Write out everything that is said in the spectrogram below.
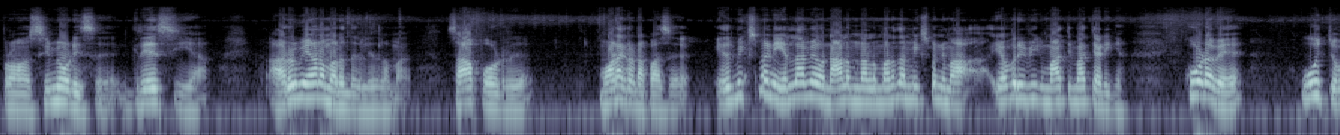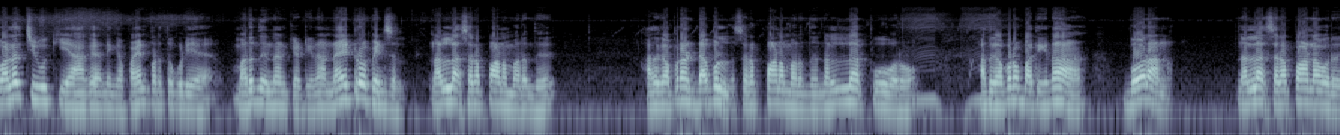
அப்புறம் சிமோடிஸு கிரேசியா அருமையான மருந்துகள் இது சா பவுட்ரு மோனக்ரடப்பாஸு இது மிக்ஸ் பண்ணி எல்லாமே ஒரு நாலு நாலு மருந்தை மிக்ஸ் பண்ணி மா எவ்ரி வீக் மாற்றி மாற்றி அடிங்க. கூடவே ஊச்சி வளர்ச்சி ஊக்கியாக நீங்கள் பயன்படுத்தக்கூடிய மருந்து என்னன்னு கேட்டிங்கன்னா நைட்ரோ பென்சில் நல்ல சிறப்பான மருந்து. அதுக்கப்புறம் டபுள் சிறப்பான மருந்து நல்ல பூ வரும். அதுக்கப்புறம் பார்த்தீங்கன்னா போரான் நல்ல சிறப்பான ஒரு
